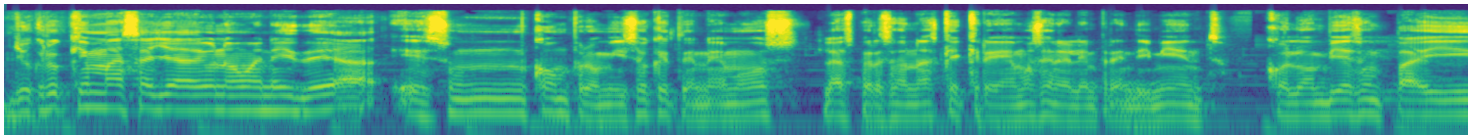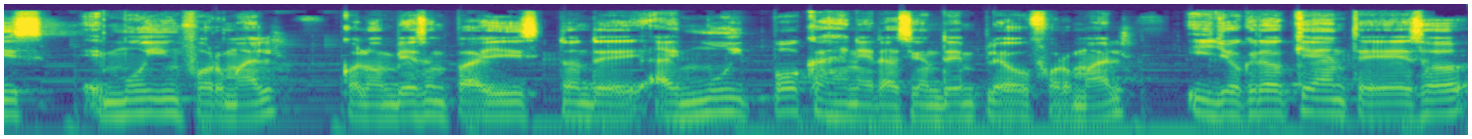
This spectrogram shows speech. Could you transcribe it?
Yo creo que más allá de una buena idea es un compromiso que tenemos las personas que creemos en el emprendimiento. Colombia es un país eh, muy informal, Colombia es un país donde hay muy poca generación de empleo formal y yo creo que ante eso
